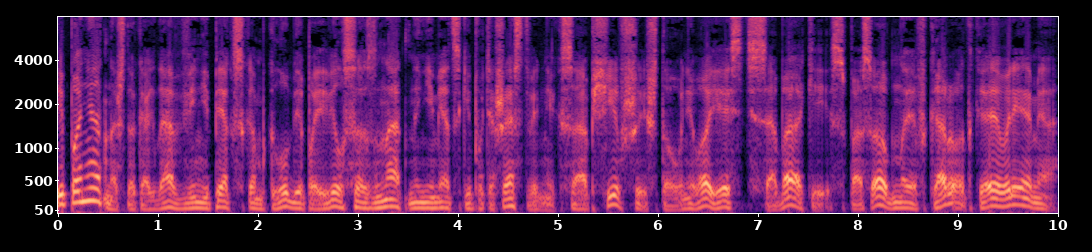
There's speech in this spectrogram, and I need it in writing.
и понятно, что когда в Виннипекском клубе появился знатный немецкий путешественник, сообщивший, что у него есть собаки, способные в короткое время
